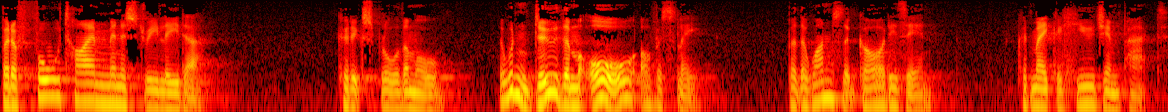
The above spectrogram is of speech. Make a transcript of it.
But a full time ministry leader could explore them all. They wouldn't do them all, obviously, but the ones that God is in could make a huge impact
